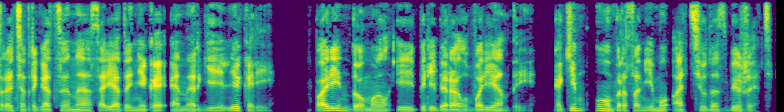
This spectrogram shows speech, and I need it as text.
тратя драгоценные заряды некой энергии лекарей, парень думал и перебирал варианты, каким образом ему отсюда сбежать,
